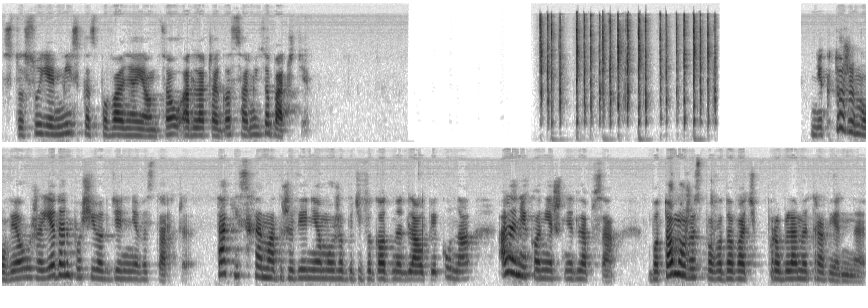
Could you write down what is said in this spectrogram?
Stosuje miskę spowalniającą, a dlaczego sami zobaczcie. Niektórzy mówią, że jeden posiłek dziennie wystarczy. Taki schemat żywienia może być wygodny dla opiekuna, ale niekoniecznie dla psa, bo to może spowodować problemy trawienne,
